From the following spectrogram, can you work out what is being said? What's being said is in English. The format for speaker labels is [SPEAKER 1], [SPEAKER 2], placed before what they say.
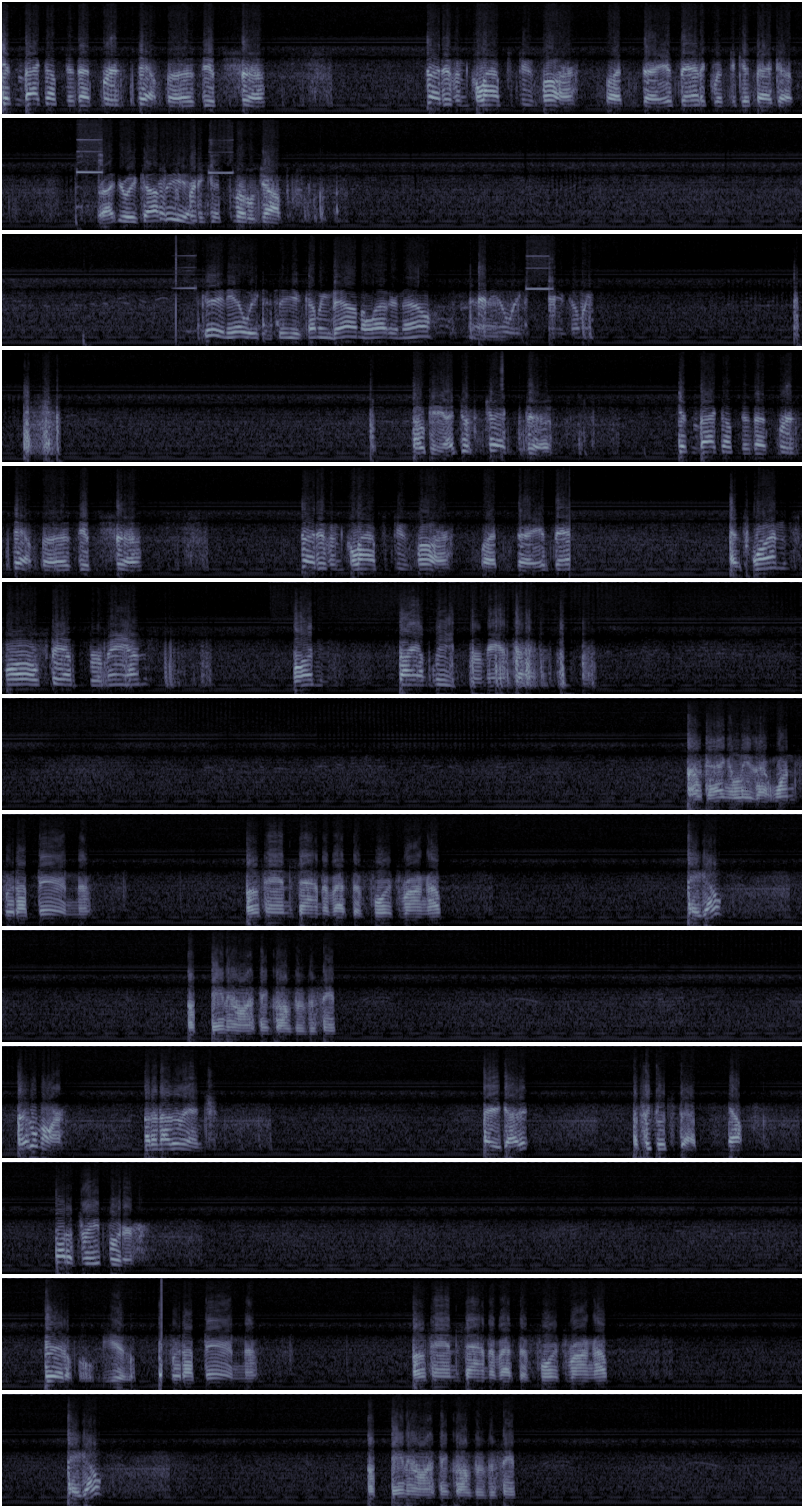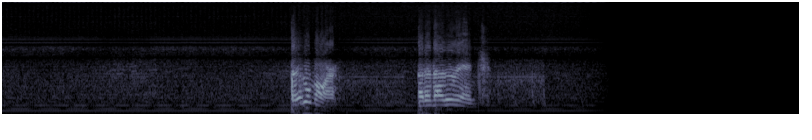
[SPEAKER 1] getting back up to that first step. Uh, it's uh, not even collapsed too far, but uh, it's adequate to get back up.
[SPEAKER 2] Roger, we copy.
[SPEAKER 1] It's a pretty good little jump.
[SPEAKER 2] Okay, Neil, we can see you coming down the ladder now. And
[SPEAKER 1] we can see you coming. Okay, I just checked. Uh, getting back up to that first step. Uh, it's uh, not even collapsed too far, but uh, it's. That's one small step for man, one giant leap for mankind.
[SPEAKER 3] Okay, I'm going to leave that one foot up there and uh, both hands down about the fourth rung up. There you go. Okay, now I think I'll do the same.
[SPEAKER 1] A little more. About another inch. There, you got it?
[SPEAKER 3] That's a good step.
[SPEAKER 1] Yep. About a three footer.
[SPEAKER 3] Beautiful view. Foot up there and uh, both hands down about the fourth rung up. There you go. Okay, now I think I'll do the same.
[SPEAKER 1] A little more. About another inch.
